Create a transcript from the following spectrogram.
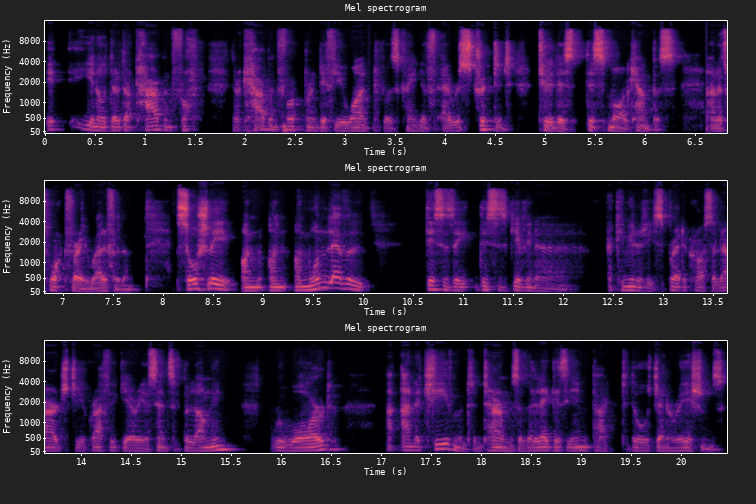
it, you know, their, their carbon their carbon footprint, if you want, was kind of uh, restricted to this this small campus, and it's worked very well for them. Socially, on on on one level, this is a this is giving a a community spread across a large geographic area a sense of belonging, reward, and achievement in terms of a legacy impact to those generations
